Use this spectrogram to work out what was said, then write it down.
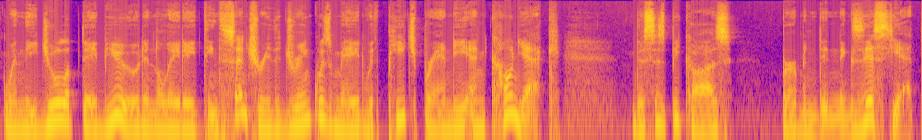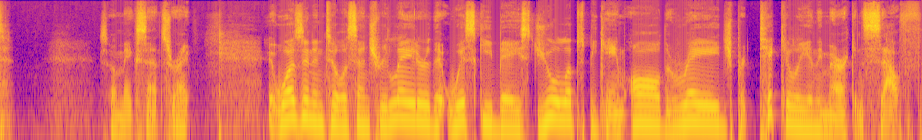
When the julep debuted in the late 18th century, the drink was made with peach brandy and cognac. This is because bourbon didn't exist yet. So it makes sense, right? It wasn't until a century later that whiskey based juleps became all the rage, particularly in the American South.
